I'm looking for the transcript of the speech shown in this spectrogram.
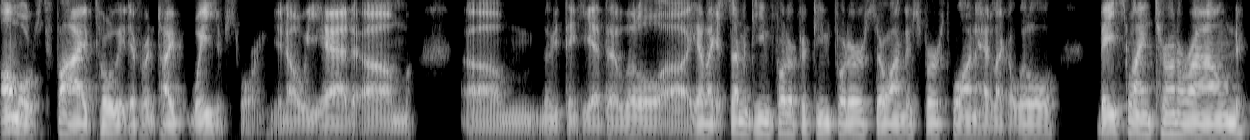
almost five totally different type ways of scoring. You know, we had. Um, um let me think. He had the little uh he had like a 17 footer 15 footer so on his first one had like a little baseline turnaround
